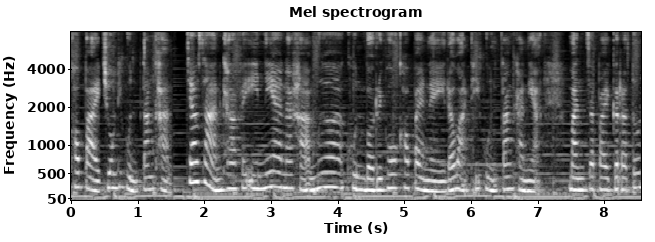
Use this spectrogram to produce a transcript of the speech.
เข้าไปช่วงที่คุณตั้งครรภ์ เจ้าสารคาเฟอีนเนี่ยนะคะ เมื่อคุณบริโภคเข้าไปในระหว่างที่คุณตั้งครรภ์เนี่ย มันจะไปกระตุ้น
